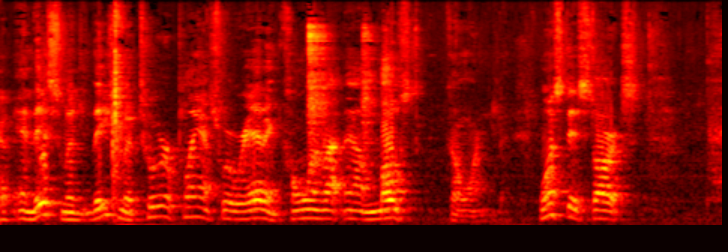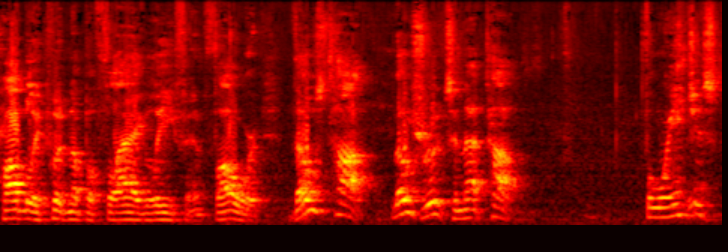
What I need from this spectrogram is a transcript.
Yep. And this these mature plants where we're at in corn right now, most corn, once it starts probably putting up a flag leaf and forward, those top those roots in that top four inches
